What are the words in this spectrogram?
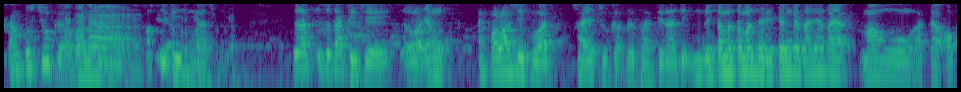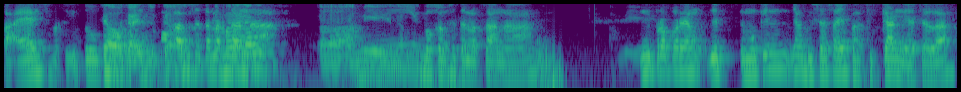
kampus juga. Perbanas. Pasti ya, juga. itu, itu tadi sih kalau yang evaluasi buat saya juga pribadi nanti mungkin teman-teman dari BEM katanya kayak mau ada OKN seperti itu Ya, OKN juga. semoga bisa terlaksana Ah, amin, amin. semoga bisa terlaksana amin. ini proker yang ya, mungkin yang bisa saya bagikan ya adalah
